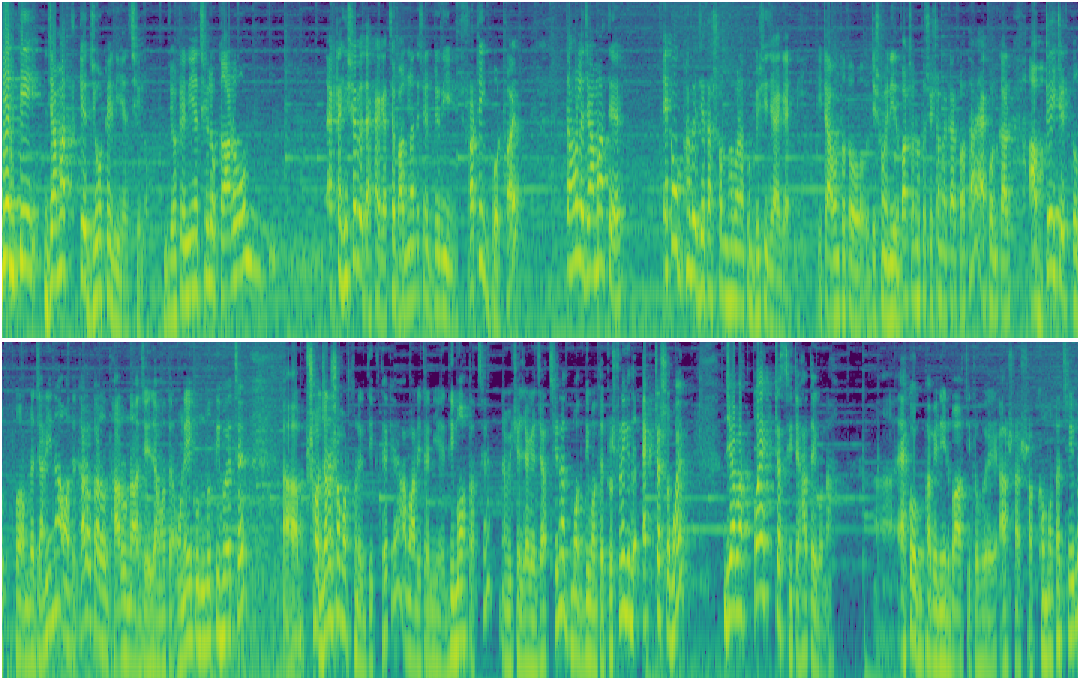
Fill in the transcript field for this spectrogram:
বিএনপি জামাতকে জোটে নিয়েছিল। জোটে নিয়েছিল কারণ একটা হিসেবে দেখা গেছে, বাংলাদেশের যদি সঠিক ভোট হয়, তাহলে জামাতের এককভাবে জেতার সম্ভাবনা খুব বেশি জায়গায় নেই। এটা অন্তত যে সময় নির্বাচন হতো সে সময়কার কথা, এখনকার আপডেটেড তথ্য আমরা জানি না। আমাদের কারও কারও ধারণা যে জামাতের অনেক উন্নতি হয়েছে। জনসমর্থনের দিক থেকে আমার এটা নিয়ে দ্বিমত আছে। আমি সে জায়গায় যাচ্ছি না, মত দ্বিমতের প্রশ্ন কিন্তু একটা সময় যে আমার কয়েকটা সিটে হাতে গোনা এককভাবে নির্বাচিত হয়ে আসার সক্ষমতা ছিল,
